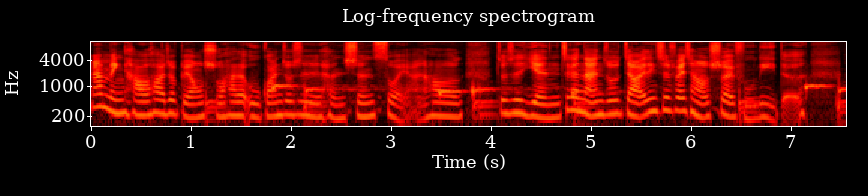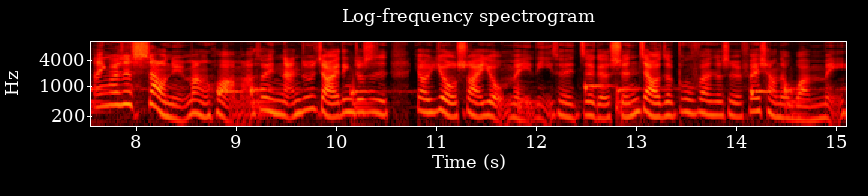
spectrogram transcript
那明豪的话就不用说，他的五官就是很深邃啊，然后就是演这个男主角一定是非常有说服力的。那因为是少女漫画嘛，所以男主角一定就是要又帅又有魅力，所以这个选角这部分就是非常的完美。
